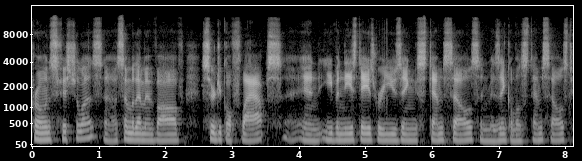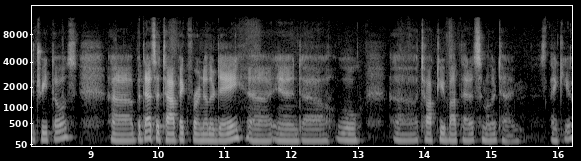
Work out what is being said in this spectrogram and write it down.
Crohn's fistulas. Uh, some of them involve surgical flaps, and even these days we're using stem cells and mesenchymal stem cells to treat those. Uh, but that's a topic for another day, uh, and uh, we'll uh, talk to you about that at some other time. Thank you.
